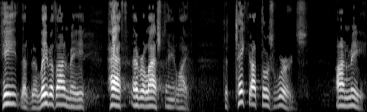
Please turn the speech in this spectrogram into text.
He that believeth on me hath everlasting life. To take out those words on me.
